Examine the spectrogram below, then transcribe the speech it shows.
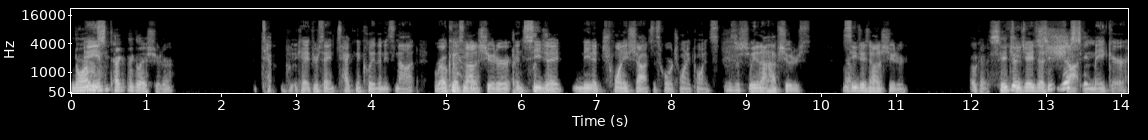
Norm's Dame? technically a shooter. Te- okay, if you're saying technically, then he's not. RoCo's not a shooter, and CJ needed 20 shots to score 20 points. He's a shooter. We do not have shooters. No, CJ's didn't. not a shooter. Okay, CJ. CJ's a C- shot yes, C- maker.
